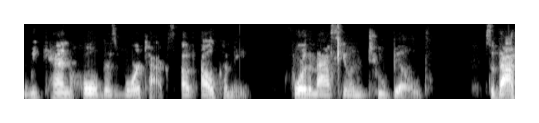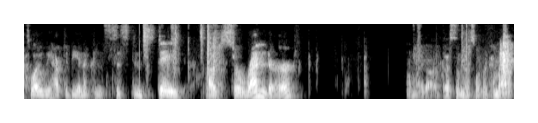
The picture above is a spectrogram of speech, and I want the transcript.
we can hold this vortex of alchemy for the masculine to build so that's why we have to be in a consistent state of surrender. Oh my God, this and this want to come out.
